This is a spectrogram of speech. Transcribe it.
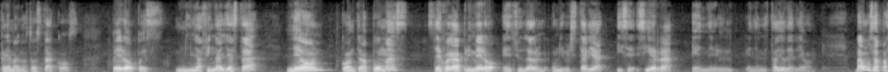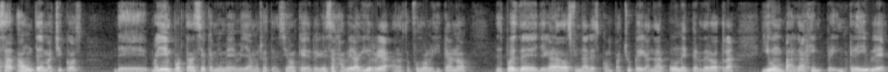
crema a nuestros tacos. Pero pues la final ya está. León contra Pumas. Se juega primero en Ciudad Universitaria y se cierra en el, en el estadio de León. Vamos a pasar a un tema, chicos, de mayor importancia que a mí me, llama mucha atención, que regresa Javier Aguirre a nuestro fútbol mexicano, después de llegar a dos finales con Pachuca y ganar una y perder otra, y un bagaje increíble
